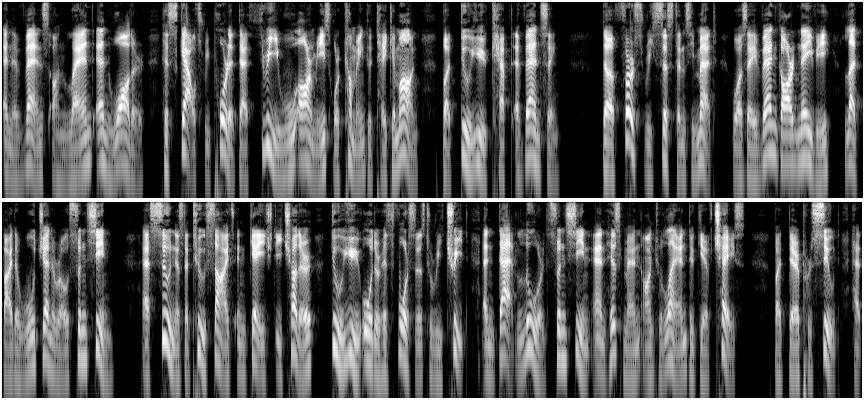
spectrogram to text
and advanced on land and water. His scouts reported that three Wu armies were coming to take him on, but Du Yu kept advancing. The first resistance he met was a vanguard navy led by the Wu general Sun Xin. As soon as the two sides engaged each other, Du Yu ordered his forces to retreat, and that lured Sun Xin and his men onto land to give chase. But their pursuit had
